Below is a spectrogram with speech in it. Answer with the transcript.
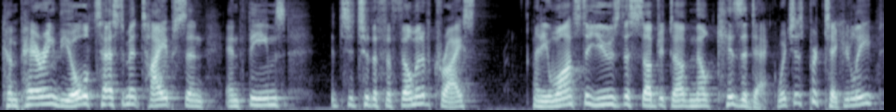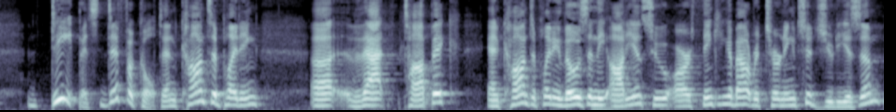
comparing the Old Testament types and, and themes to, to the fulfillment of Christ. And he wants to use the subject of Melchizedek, which is particularly deep. It's difficult. And contemplating uh, that topic, and contemplating those in the audience who are thinking about returning to Judaism,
